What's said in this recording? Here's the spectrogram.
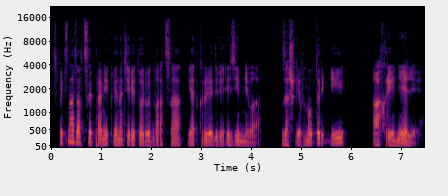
Спецназовцы проникли на территорию дворца и открыли двери Зимнего. Зашли внутрь и... охренели.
